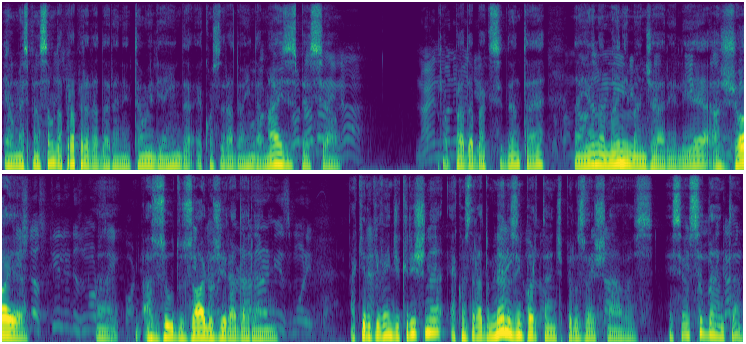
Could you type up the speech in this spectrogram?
é uma expansão da própria Radharani, então ele ainda é considerado ainda mais especial. Prabhupada Bhaktisiddhanta é Nayana Mani Manjari, ele é a joia uh, azul dos olhos de Radharani. Aquilo que vem de Krishna é considerado menos importante pelos Vaishnavas. Esse é o Siddhanta.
